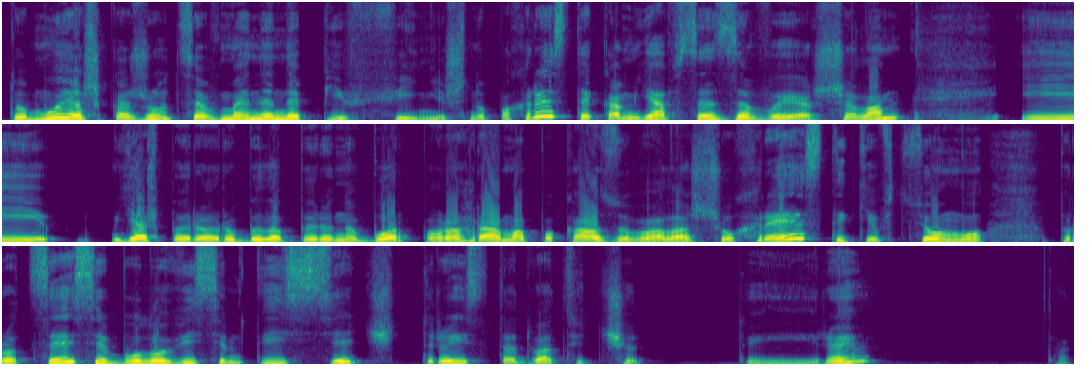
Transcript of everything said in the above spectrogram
Тому я ж кажу, це в мене напівфініш. Ну, по хрестикам я все завершила. І я ж переробила перенабор, програма показувала, що хрестики в цьому процесі було 8324. Так,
